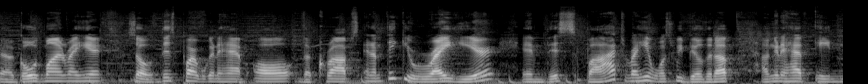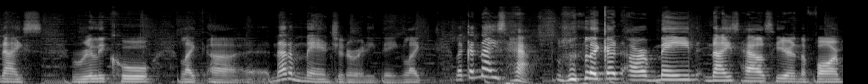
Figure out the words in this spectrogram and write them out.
uh, gold mine right here. So this part we're gonna have all the crops. And I'm thinking right here in this spot right here once we build it up I'm gonna have a nice really cool like uh not a mansion or anything like like a nice house. Like a, our main nice house here in the farm.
